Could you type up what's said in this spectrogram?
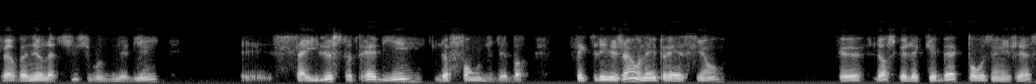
vais revenir là-dessus si vous le voulez bien, euh, ça illustre très bien le fond du débat. C'est que les gens ont l'impression que lorsque le Québec pose un geste,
